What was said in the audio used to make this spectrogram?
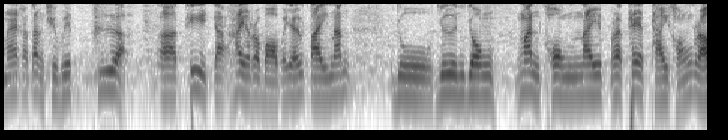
แม้กระทั่งชีวิตเพื่ออที่จะให้ระบอบประชาธิปไตยนั้น อยู่ยืนยงมั่นคงในประเทศไทยของเรา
